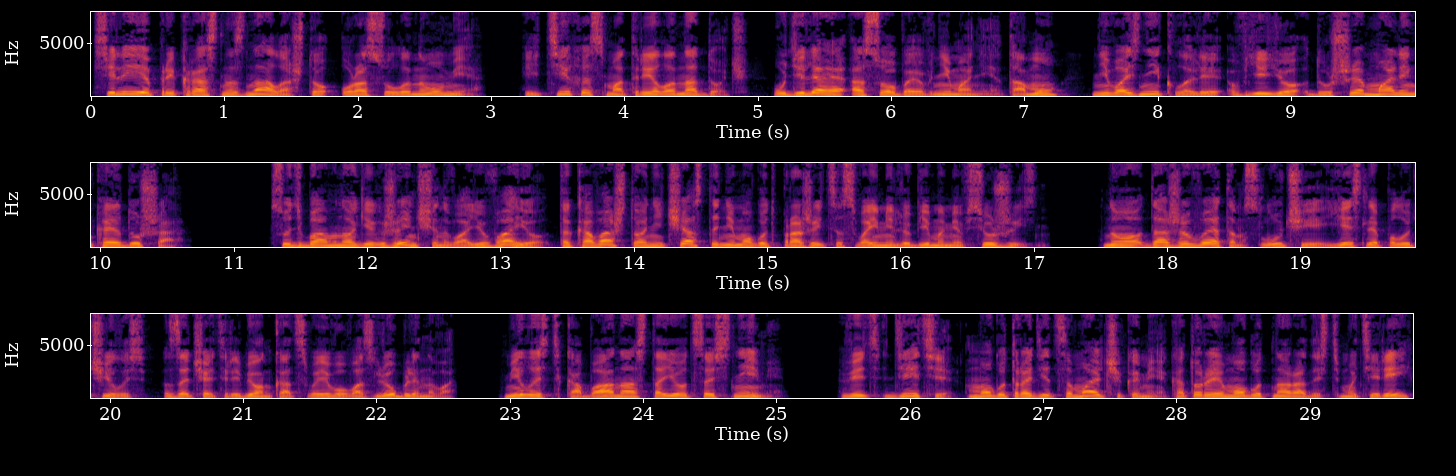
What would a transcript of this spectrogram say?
Селия прекрасно знала, что у Расула на уме, и тихо смотрела на дочь, уделяя особое внимание тому, не возникла ли в ее душе маленькая душа. Судьба многих женщин Ваю-Ваю такова, что они часто не могут прожить со своими любимыми всю жизнь. Но даже в этом случае, если получилось зачать ребенка от своего возлюбленного, Милость кабана остается с ними. Ведь дети могут родиться мальчиками, которые могут на радость матерей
